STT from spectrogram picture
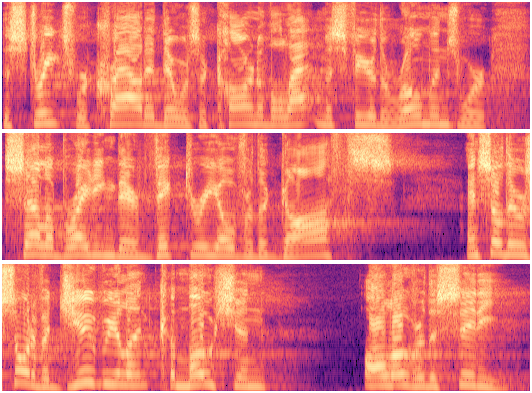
The streets were crowded. There was a carnival atmosphere. The Romans were celebrating their victory over the Goths. And so there was sort of a jubilant commotion all over the city.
